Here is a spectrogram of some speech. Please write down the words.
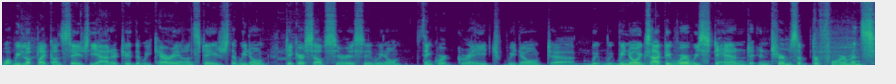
what we look like on stage, the attitude that we carry on stage. That we don't take ourselves seriously. We don't think we're great. We don't. Uh, we, we we know exactly where we stand in terms of performance,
